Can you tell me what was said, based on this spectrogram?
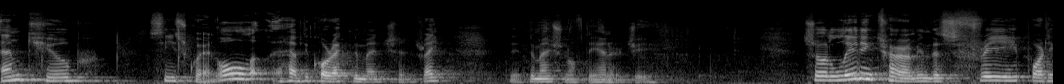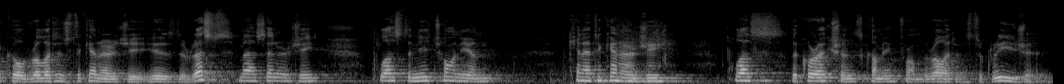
m cube c squared. All have the correct dimensions, right? The dimension of the energy. So the leading term in this free particle relativistic energy is the rest mass energy plus the Newtonian kinetic energy plus the corrections coming from the relativistic region.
